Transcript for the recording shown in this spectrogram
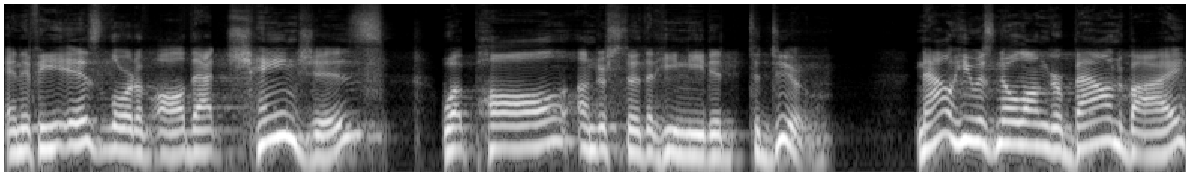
and if he is Lord of all, that changes what Paul understood that he needed to do. Now he was no longer bound by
